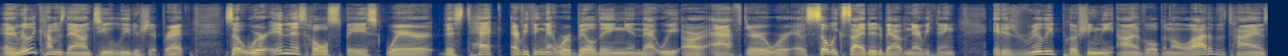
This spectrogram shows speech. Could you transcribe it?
And it really comes down to leadership, right? So we're in this whole space where this tech, everything that we're building and that we are after, we're so excited about and everything, it is really pushing the envelope. And a lot of the times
